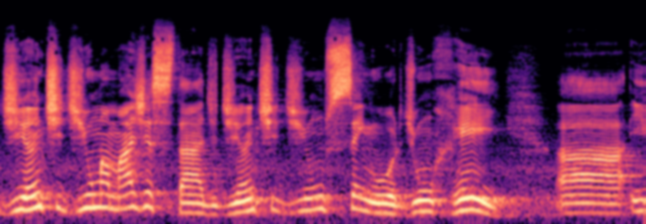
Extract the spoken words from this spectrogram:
diante de uma majestade, diante de um Senhor, de um Rei. Ah, e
